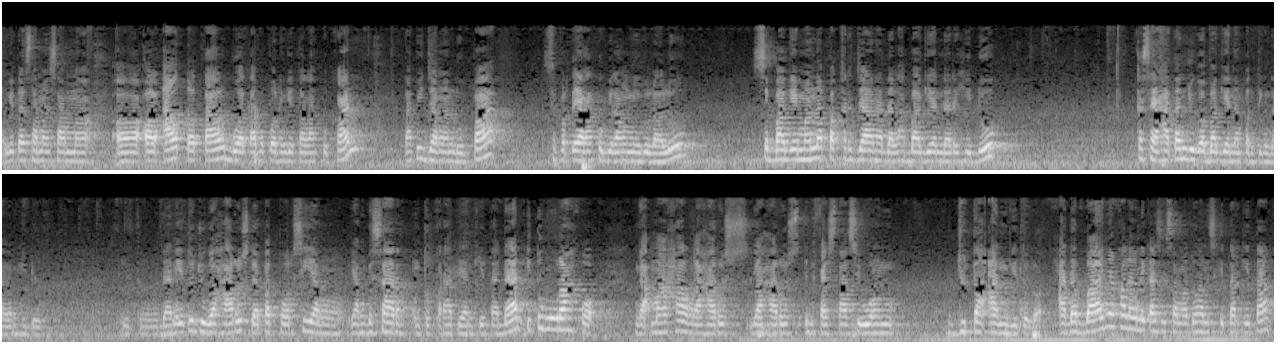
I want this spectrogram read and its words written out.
kita sama-sama uh, all out total buat apa pun yang kita lakukan. Tapi jangan lupa seperti yang aku bilang minggu lalu sebagaimana pekerjaan adalah bagian dari hidup kesehatan juga bagian yang penting dalam hidup. Gitu. Dan itu juga harus dapat porsi yang yang besar untuk perhatian kita. Dan itu murah kok. Nggak mahal nggak harus nggak harus investasi uang jutaan gitu loh. Ada banyak hal yang dikasih sama Tuhan di sekitar kita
